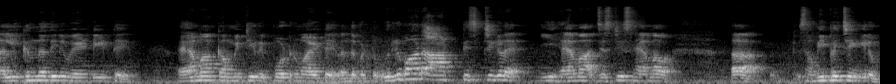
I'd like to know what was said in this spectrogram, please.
നൽകുന്നതിന് വേണ്ടിയിട്ട് ഹേമ കമ്മിറ്റി റിപ്പോർട്ടറുമായിട്ട് ബന്ധപ്പെട്ട് ഒരുപാട് ആർട്ടിസ്റ്റുകളെ ഈ ഹേമ ജസ്റ്റിസ് ഹേമ സമീപിച്ചെങ്കിലും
